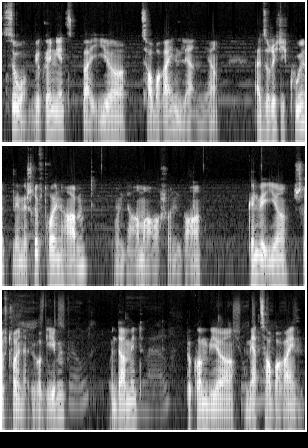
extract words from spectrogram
So, wir können jetzt bei ihr Zaubereien lernen, ja. Also richtig cool, wenn wir Schriftrollen haben, und da haben wir auch schon ein paar, können wir ihr Schriftrollen übergeben und damit bekommen wir mehr Zaubereien.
